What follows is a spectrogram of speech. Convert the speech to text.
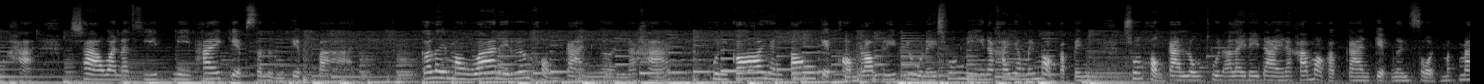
ำค่ะ ชาววันอาทิตย์มีไพ่เก็บสลึงเก็บบาท ก็เลยมองว่าในเรื่องของการเงินนะคะ คุณก็ยังต้องเก็บหอมรอมริบอยู่ในช่วงนี้นะคะ ยังไม่เหมาะกับเป็นช่วงของการลงทุนอะไรใด ๆนะคะ เหมาะกับการเก็บเงินสดม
